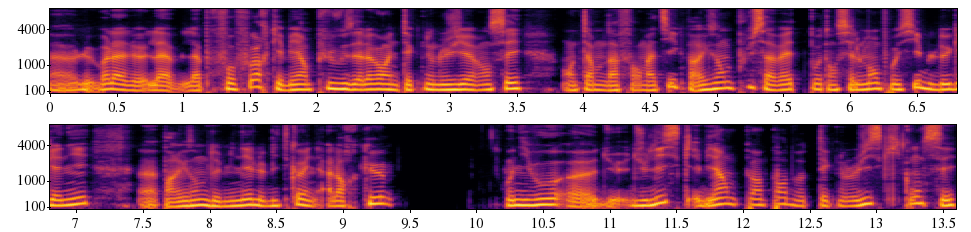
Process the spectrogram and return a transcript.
le, voilà la, la proof of work, eh bien plus vous allez avoir une technologie avancée en termes d'informatique par exemple, plus ça va être potentiellement possible de gagner, par exemple de miner le Bitcoin. Alors que au niveau euh, du, du LISC, eh bien, peu importe votre technologie, ce qui compte, c'est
